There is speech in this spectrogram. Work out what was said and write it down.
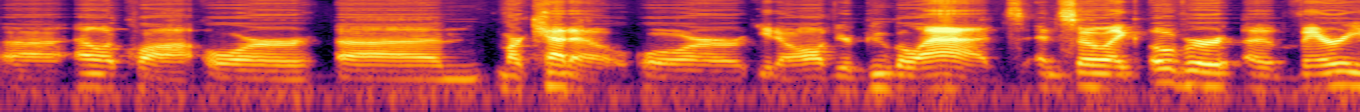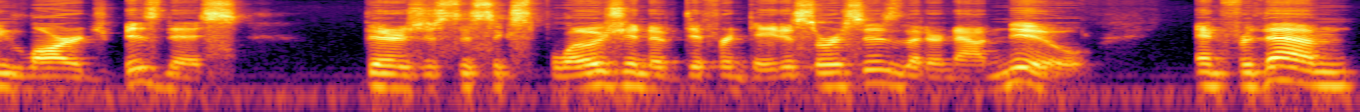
uh, Eloqua or um, Marketo or you know all of your Google ads. And so like over a very large business, there's just this explosion of different data sources that are now new. And for them,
